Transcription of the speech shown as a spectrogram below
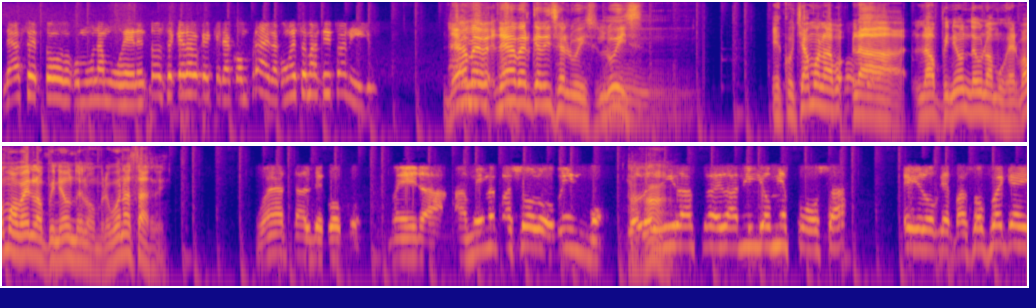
le hace todo como una mujer, entonces, ¿qué era lo que quería comprarla con ese maldito anillo? Déjame, ver- déjame ver qué dice Luis. Luis, escuchamos la, la- la opinión de una mujer. Vamos a ver la opinión del hombre. Buenas tardes. Buenas tardes, Coco. Mira, a mí me pasó lo mismo. Yo Ajá. le di la- el anillo a mi esposa y lo que pasó fue que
